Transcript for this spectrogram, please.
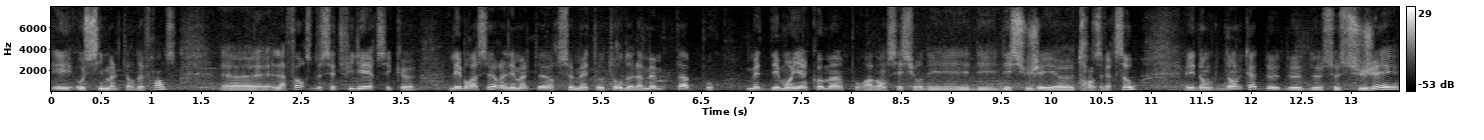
et aussi Malteurs de France. Euh, la force de cette filière, c'est que les brasseurs et les malteurs se mettent autour de la même table pour mettre des moyens communs pour avancer sur des, sujets euh, transversaux. Et donc dans le cadre de, ce sujet,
